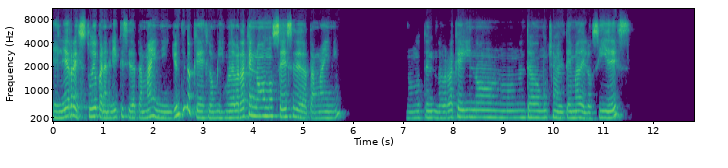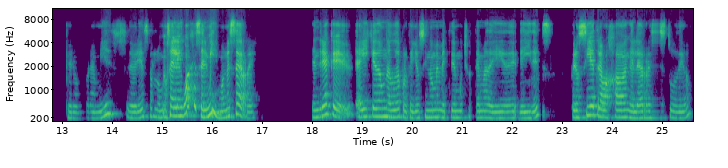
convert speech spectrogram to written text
el R Studio para Analytics y Data Mining, yo entiendo que es lo mismo. De verdad que no, no sé ese de Data Mining. No, no la verdad que ahí no, no, he entrado mucho en el tema de los IDES. Pero para mí debería ser lo mismo. O sea, el lenguaje es el mismo, no es R. Tendría que, ahí queda una duda porque yo sí no me metí en mucho tema de, de IDES, pero sí he trabajado en el R Studio.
